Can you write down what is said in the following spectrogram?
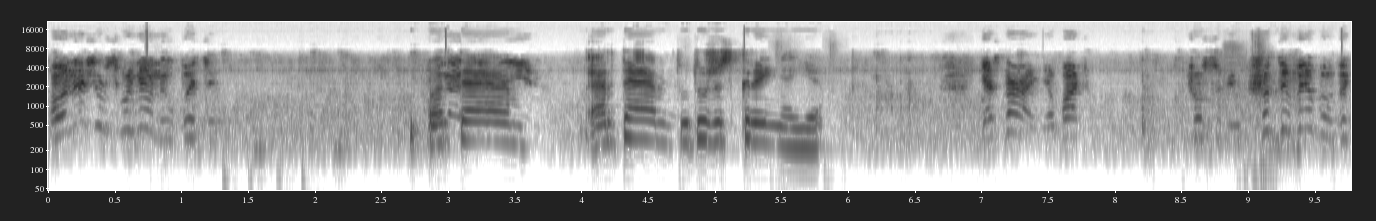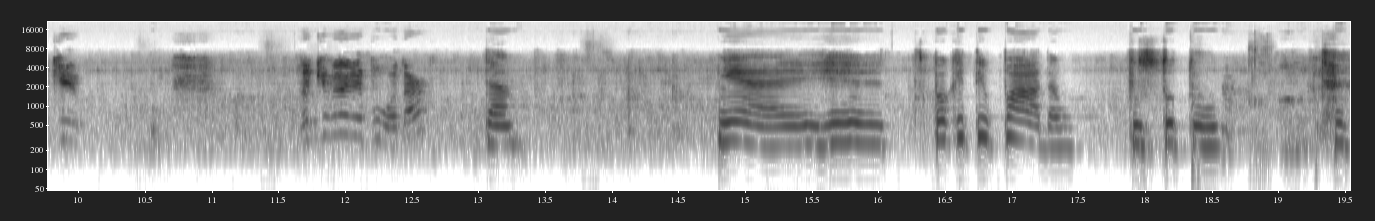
Головне, щоб свиню не вбити. Артем, Артем, тут уже скриня є. Я знаю, я бачу. Що собі? Що ти вибив доки? Мене не було, так? Там. Ні, е, поки ти падав в пустоту. Так.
